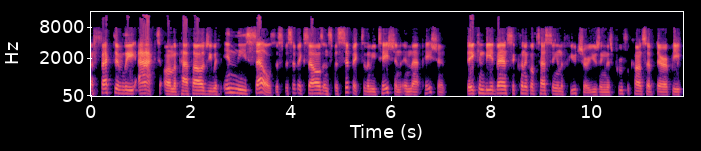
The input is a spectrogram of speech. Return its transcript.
effectively act on the pathology within these cells, the specific cells and specific to the mutation in that patient, they can be advanced to clinical testing in the future using this proof of concept therapy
